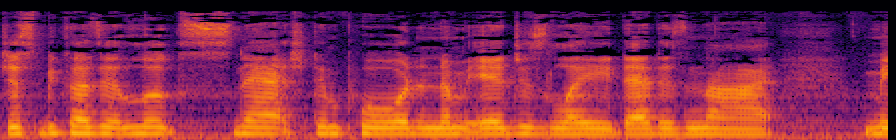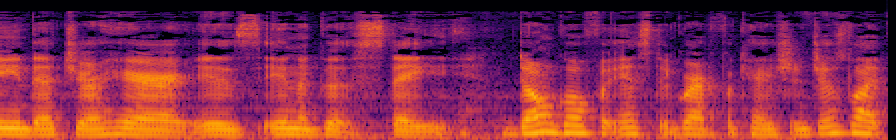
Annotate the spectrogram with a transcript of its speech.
Just because it looks snatched and pulled and them edges laid, that does not mean that your hair is in a good state. Don't go for instant gratification. Just like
